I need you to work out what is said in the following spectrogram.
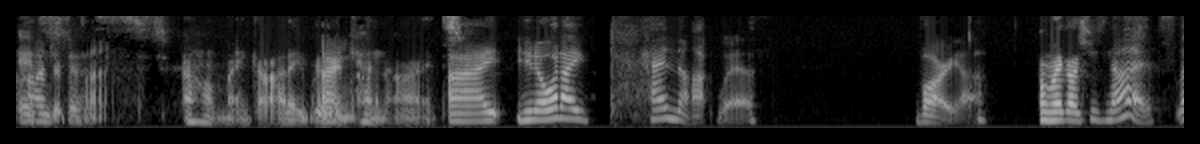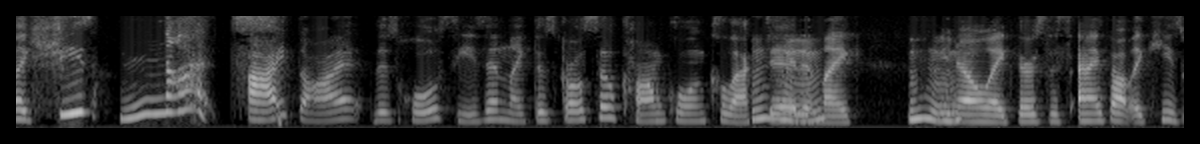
Hundred percent. Oh my god, I really I cannot. I you know what I cannot with? Varya. Oh my god, she's nuts. Like she's nuts. I thought this whole season, like this girl's so calm, cool, and collected mm-hmm. and like mm-hmm. you know, like there's this and I thought like he's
